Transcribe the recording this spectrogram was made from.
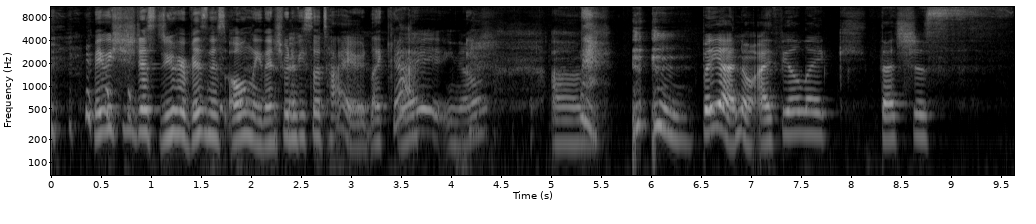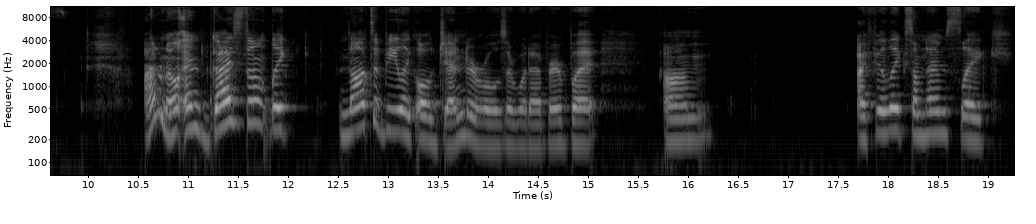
maybe she should just do her business only. Then she wouldn't be so tired. Like, yeah. Right, you know? Um, but yeah, no, I feel like that's just, I don't know. And guys don't like, not to be like all gender roles or whatever, but um I feel like sometimes like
